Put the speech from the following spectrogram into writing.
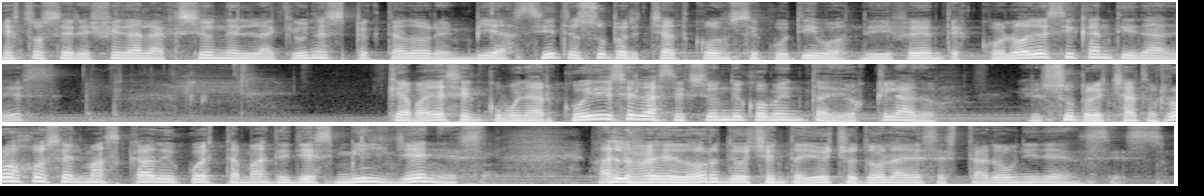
Esto se refiere a la acción en la que un espectador envía 7 superchats consecutivos de diferentes colores y cantidades que aparecen como un arcoíris en la sección de comentarios. Claro, el superchat rojo es el más caro y cuesta más de 10.000 yenes, alrededor de 88 dólares estadounidenses.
